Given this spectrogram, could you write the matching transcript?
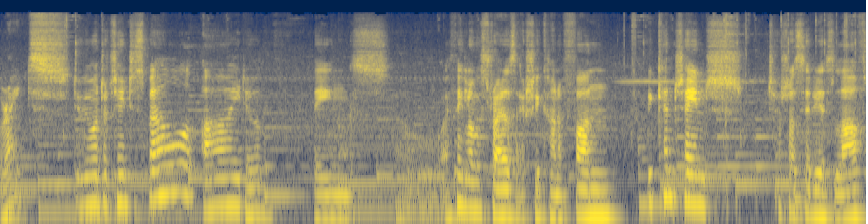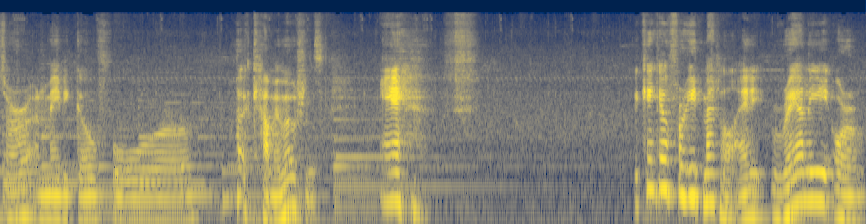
Right, do we want to change the spell? I don't think so. I think Long Strider is actually kind of fun. We can change Tasha's Hideous laughter and maybe go for calm emotions. Eh. We can go for heat metal. I rarely or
